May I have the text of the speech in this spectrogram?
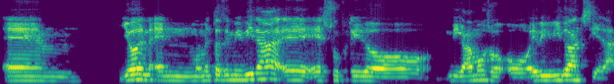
Em, yo en, momentos de mi vida he, sufrido, digamos, o, he vivido ansiedad.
